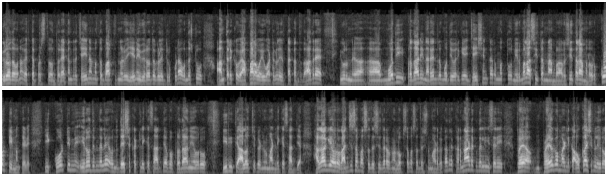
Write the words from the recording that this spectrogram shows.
ವಿರೋಧವನ್ನು ವ್ಯಕ್ತಪಡಿಸುವಂಥವ್ರು ಯಾಕಂದರೆ ಚೈನಾ ಮತ್ತು ಭಾರತದ ನಡುವೆ ಏನೇ ವಿರೋಧಗಳಿದ್ರು ಕೂಡ ಒಂದಷ್ಟು ಆಂತರಿಕ ವ್ಯಾಪಾರ ವಹಿವಾಟುಗಳು ಇರ್ತಕ್ಕಂಥದ್ದು. ಆದರೆ ಇವರು ಮೋದಿ ಪ್ರಧಾನಿ ನರೇಂದ್ರ ಮೋದಿ ಅವರಿಗೆ ಜೈಶಂಕರ್ ಮತ್ತು ನಿರ್ಮಲಾ ಸೀತಾರಾಮ ಸೀತಾರಾಮನ್ ಅವರು ಕೋರ್ ಟೀಮ್ ಅಂತೇಳಿ. ಈ ಕೋರ್ ಟೀಮ್ ಇರೋದ್ರಿಂದಲೇ ಒಂದು ದೇಶ ಕಟ್ಟಲಿಕ್ಕೆ ಸಾಧ್ಯ. ಒಬ್ಬ ಪ್ರಧಾನಿಯವರು ಈ ರೀತಿ ಆಲೋಚನೆಗಳನ್ನ ಮಾಡಲಿಕ್ಕೆ ಸಾಧ್ಯ. ಹಾಗಾಗಿ ಅವರು ರಾಜ್ಯಸಭಾ ಸದಸ್ಯರಿದ್ದಾರೆ, ಅವ್ರನ್ನ ಲೋಕಸಭಾ ಸದಸ್ಯರು ಮಾಡಬೇಕಾದ್ರೆ ಕರ್ನಾಟಕದಲ್ಲಿ ಈ ಸರಿ ಪ್ರಯ, ಪ್ರಯೋಗ ಮಾಡಲಿಕ್ಕೆ ಅವಕಾಶಗಳು ಇರೋ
